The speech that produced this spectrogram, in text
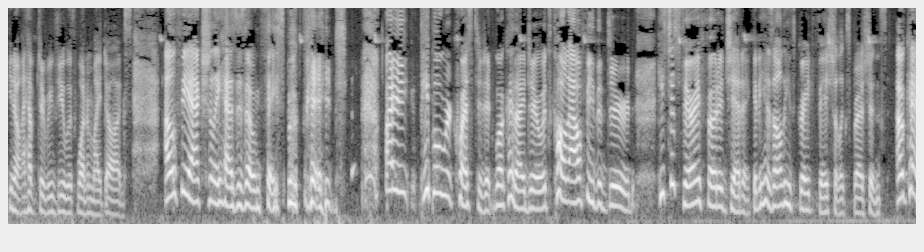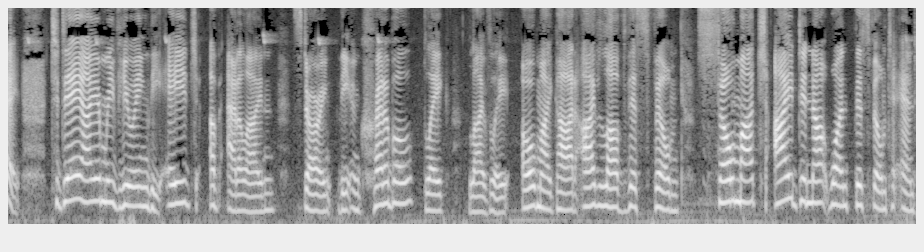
you know, I have to review with one of my dogs. Alfie actually has his own Facebook page. I people requested it. What can I do? It's called Alfie the Dude. He's just very photogenic and he has all these great facial expressions. Okay. Today I am reviewing The Age of Adaline starring the incredible Blake Lively. Oh my God, I love this film so much. I did not want this film to end.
